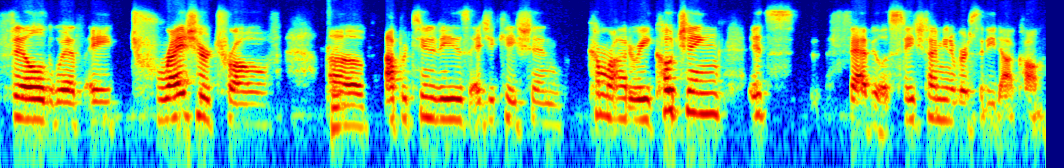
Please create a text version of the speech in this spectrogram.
filled with a treasure trove cool. of opportunities, education, camaraderie, coaching. It's fabulous. StageTimeUniversity.com.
